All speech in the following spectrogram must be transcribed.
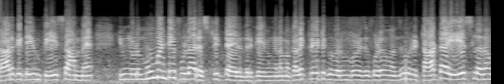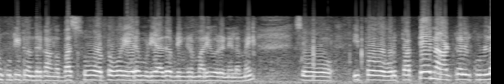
யார்கிட்டையும் பேசாம இவங்களோட மூமெண்டே ஃபுல்லா ரெஸ்ட்ரிக்ட் ஆயிருந்திருக்கு. இவங்க நம்ம கலெக்டரேட்டுக்கு வரும்பொழுது கூட வந்து ஒரு டாடா ஏஸ்ல தான் கூட்டிட்டு வந்திருக்காங்க. பஸ்ஸோ ஆட்டோவோ ஏற முடியாது அப்படிங்கிற மாதிரி ஒரு நிலைமை. ஸோ இப்போ ஒரு பத்தே நாட்களுக்குள்ள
